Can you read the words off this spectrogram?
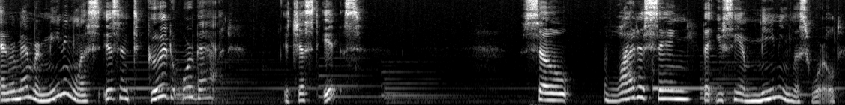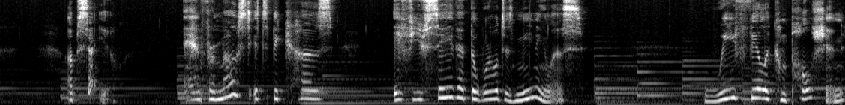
And remember, meaningless isn't good or bad, it just is. So, why does saying that you see a meaningless world upset you? And for most, it's because if you say that the world is meaningless, we feel a compulsion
